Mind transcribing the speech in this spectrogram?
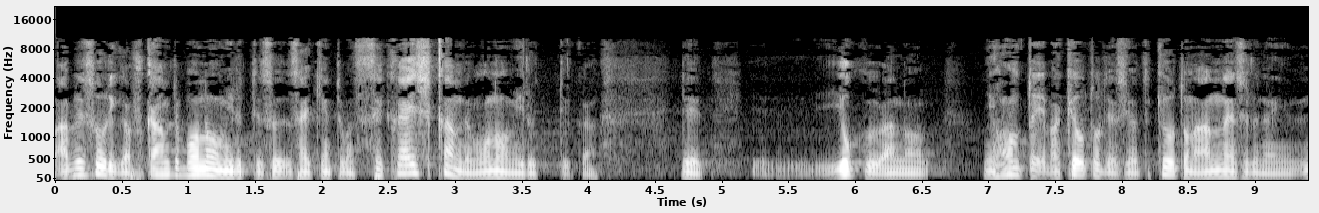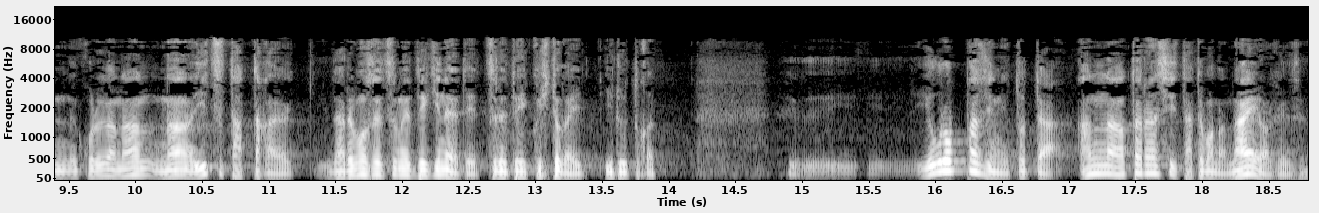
安倍総理が俯瞰でものを見るって最近言ってます。世界史観でものを見るっていうか。でよくあの日本といえば京都ですよって京都の案内するのにこれが何何いつ経ったか誰も説明できないで連れて行く人がいいるとか。ヨーロッパ人にとってはあんな新しい建物はないわけですよ。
